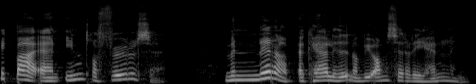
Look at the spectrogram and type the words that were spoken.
ikke bare er en indre følelse, men netop er kærlighed, når vi omsætter det i handling.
